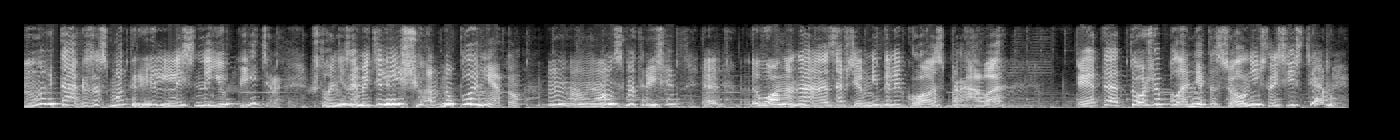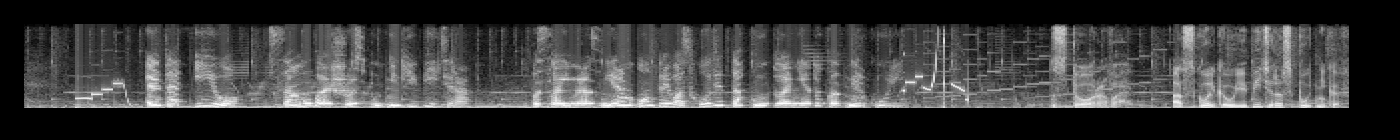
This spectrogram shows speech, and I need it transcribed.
мы так засмотрелись на Юпитер, что не заметили еще одну планету. Ну, смотрите, э, вон она совсем недалеко, справа. Это тоже планета Солнечной системы. Это Ио, самый большой спутник Юпитера. По своим размерам он превосходит такую планету, как Меркурий. Здорово. А сколько у Юпитера спутников?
